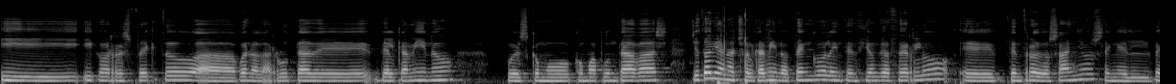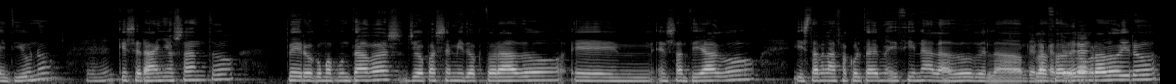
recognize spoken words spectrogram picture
Y, y, con respecto a, bueno, a la ruta de, del camino, pues como, como, apuntabas, yo todavía no he hecho el camino, tengo la intención de hacerlo eh, dentro de dos años, en el 21, uh -huh. que será Año Santo, pero como apuntabas, yo pasé mi doctorado en, en Santiago y estaba en la Facultad de Medicina al lado de la de Plaza la del Obradoiro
